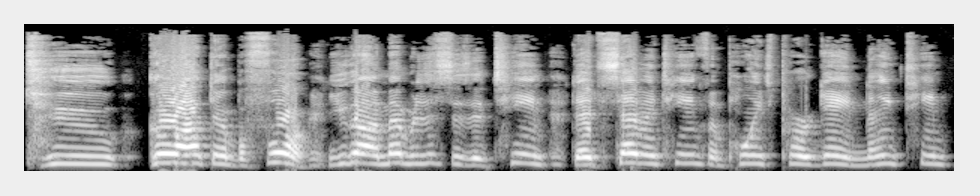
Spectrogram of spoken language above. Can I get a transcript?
to go out there and perform. You gotta remember this is a team that's 17th in points per game, 19th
